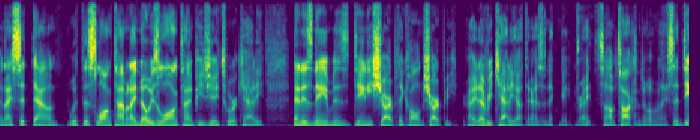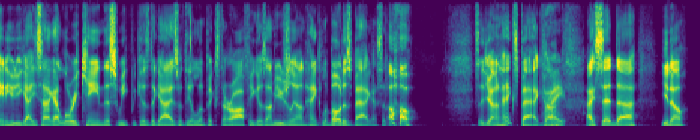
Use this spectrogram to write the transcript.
and I sit down with this long time, and I know he's a long time PGA Tour caddy, and his name is Danny Sharp. They call him Sharpie, right? Every caddy out there has a nickname, right? So I'm talking to him, and I said, Danny, who do you got? He said, I got Lori Kane this week because the guys with the Olympics they're off. He goes, I'm usually on Hank Lebioda's bag. I said, Oh, I said, You're on Hank's bag, huh? Right. I said, uh, you know,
